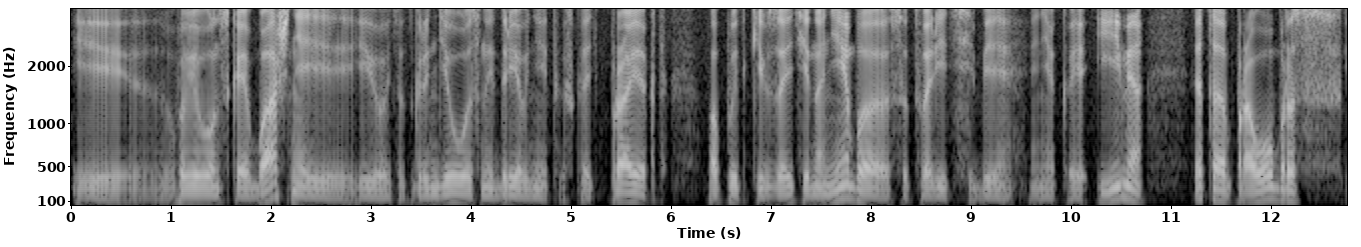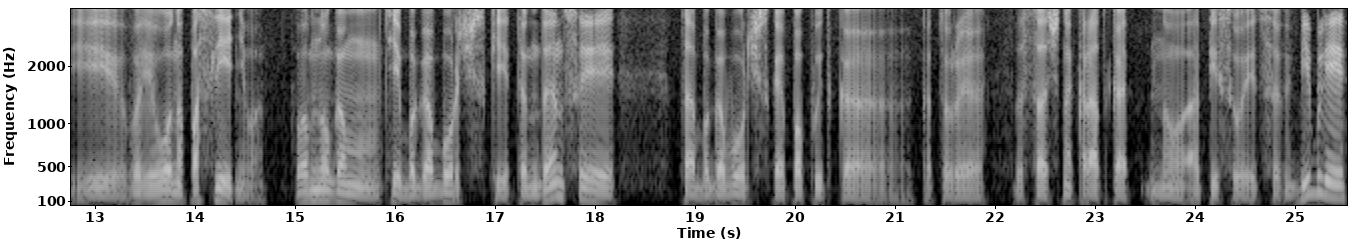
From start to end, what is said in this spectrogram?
и Вавилонская башня, и ее этот грандиозный древний, так сказать, проект попытки взойти на небо, сотворить себе некое имя – это прообраз и Вавилона последнего. Во многом те богоборческие тенденции, та богоборческая попытка, которая достаточно кратко но описывается в Библии,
